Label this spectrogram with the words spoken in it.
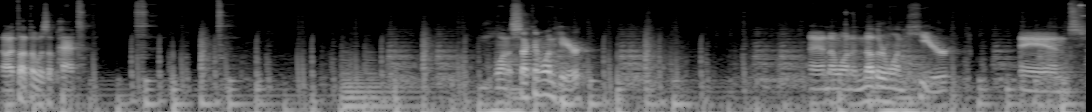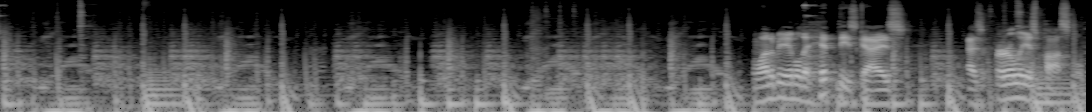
No, I thought that was a pet. I want a second one here. And I want another one here. And... I want to be able to hit these guys as early as possible.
